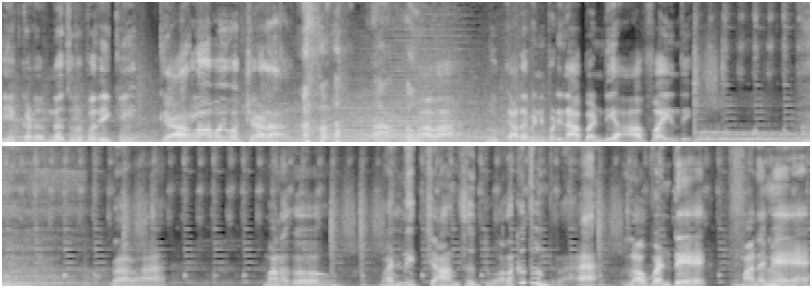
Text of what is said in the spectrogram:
ఇక్కడున్న తిరుపతికి కేరళ పోయి వచ్చాడా? బావా నువ్వు కథ వినిపడి నా బండి ఆఫ్ అయింది. బావా మనకు మళ్ళీ ఛాన్స్ దొరుకుతుందిరా. లవ్ అంటే మనమే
